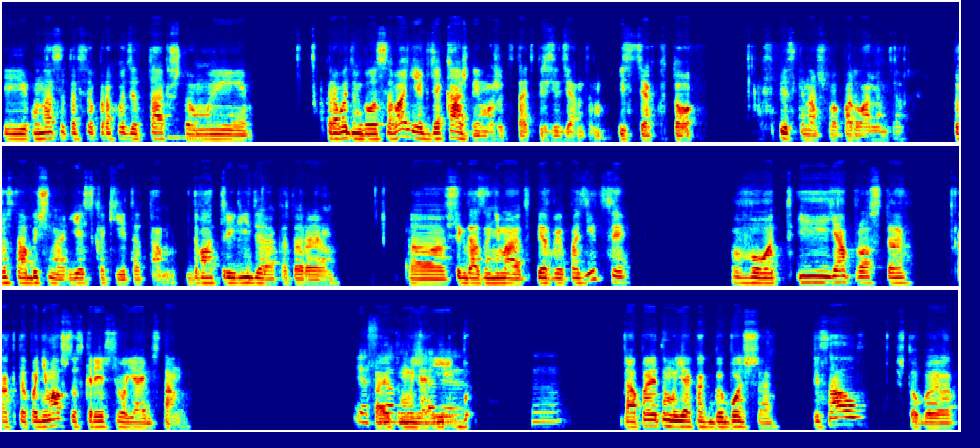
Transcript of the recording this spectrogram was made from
И у нас это все проходит так, что мы проводим голосование, где каждый может стать президентом из тех, кто в списке нашего парламента. Просто обычно есть какие-то там 2-3 лидера, которые э, всегда занимают первые позиции. Вот. И я просто как-то понимал, что, скорее всего, я им стану. Я поэтому я и... Да, поэтому я как бы больше писал, чтобы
